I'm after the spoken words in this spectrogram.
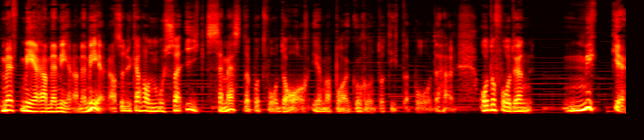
med mera, med mera, med mera. Alltså du kan ha en mosaiksemester på två dagar genom att bara gå runt och titta på det här. Och då får du en mycket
